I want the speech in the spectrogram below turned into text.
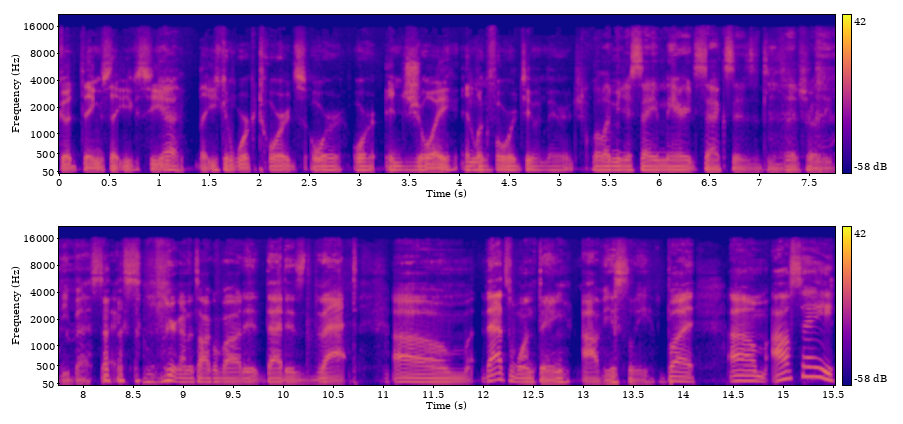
good things that you see yeah. that you can work towards or or enjoy and look mm. forward to in marriage? Well let me just say married sex is literally the best sex. We're going to talk about it. That is that. Um that's one thing obviously. But um i'll say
